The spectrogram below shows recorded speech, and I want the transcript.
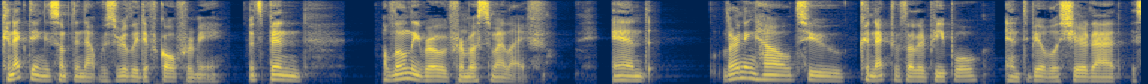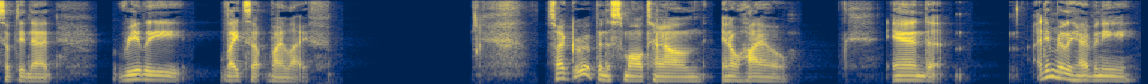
connecting is something that was really difficult for me. It's been a lonely road for most of my life. And learning how to connect with other people and to be able to share that is something that really lights up my life. So I grew up in a small town in Ohio, and I didn't really have any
